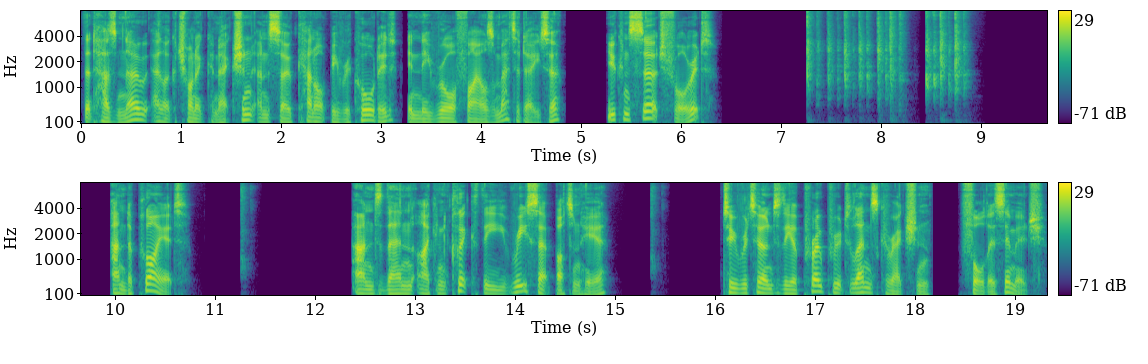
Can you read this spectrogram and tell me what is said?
that has no electronic connection and so cannot be recorded in the raw file's metadata, you can search for it and apply it. And then I can click the reset button here to return to the appropriate lens correction for this image.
